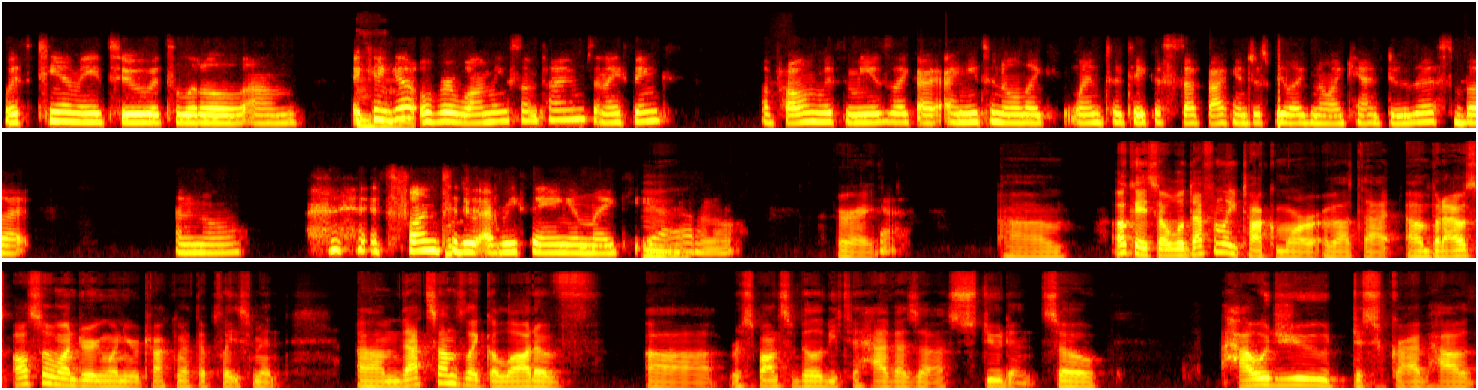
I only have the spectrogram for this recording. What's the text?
with TMA too, it's a little um it can Mm-hmm. get overwhelming sometimes. And I think a problem with me is like I, I need to know like when to take a step back and just be like, no, I can't do this. But I don't know. It's fun to do everything and like yeah, Mm. I don't know. Right. Yeah. Um, okay, so we'll definitely talk more about that. Um, but I was also wondering when you were talking about the placement, um, that sounds like a lot of uh, responsibility to have as a student. So, how would you describe how,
